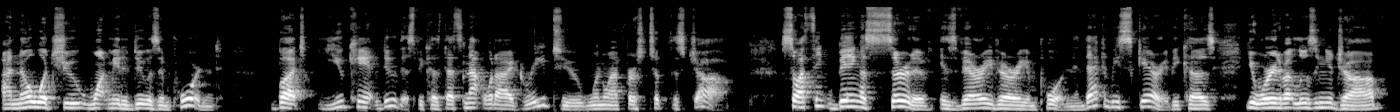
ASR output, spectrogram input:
I know what you want me to do is important, but you can't do this because that's not what I agreed to when I first took this job. So I think being assertive is very, very important. And that can be scary because you're worried about losing your job,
